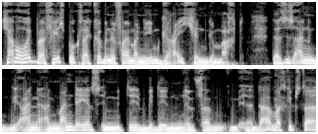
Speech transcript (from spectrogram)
Ich habe heute bei Facebook, vielleicht können wir den Fall mal nehmen, Greichen gemacht. Das ist ein, ein, ein Mann, der jetzt mit den, mit den äh, äh, da, was gibt's da?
